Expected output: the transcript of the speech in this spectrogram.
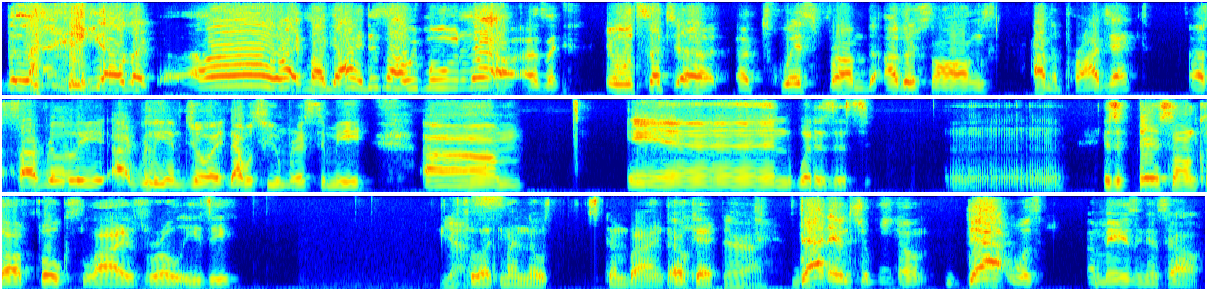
But like, I was like, all right, my guy, this is how we moving around. I was like, it was such a, a twist from the other songs on the project. Uh, so I really, I really enjoyed. That was humorous to me. Um, and what is this? Uh, is there a song called "Folks Lives Roll Easy"? Yes. I feel like my notes combined. Okay, there are. that instrumental that was amazing as hell.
